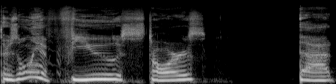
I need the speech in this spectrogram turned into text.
There's only a few stars that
